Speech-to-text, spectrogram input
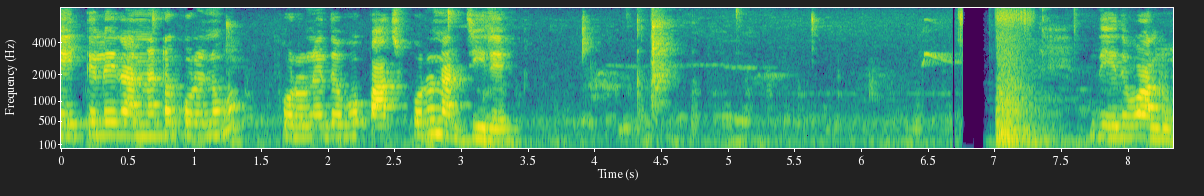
এই তেলে রান্নাটা করে নেব। ফোড়নে দেবো পাঁচ ফোড়ন আর জিরে। দিয়ে দেবো আলু।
